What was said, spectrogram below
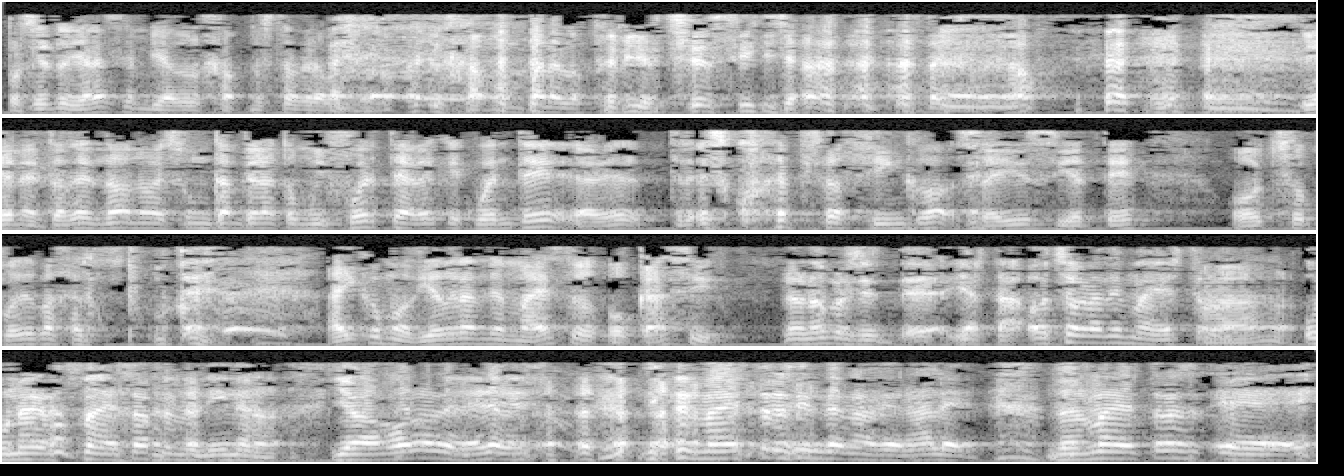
Por cierto, ya le has enviado el jamón, no está grabando, ¿no? El jamón para los premios Chelsea ya está encargado. Bien, entonces, no, no, es un campeonato muy fuerte. A ver que cuente. A ver, 3, 4, 5, 6, 7, 8. ¿Puedes bajar un poco? Hay como 10 grandes maestros, o casi. No, no, pero si- eh, ya está. Ocho grandes maestros. Ah. Una gran maestra femenina. Yo hago los deberes. Diez maestros internacionales. Dos maestros eh,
